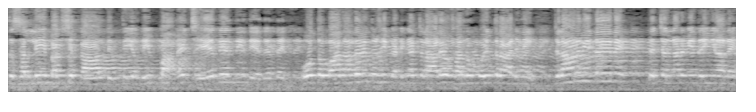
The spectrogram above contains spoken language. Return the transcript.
ਤਸੱਲੀ ਬਖਸ਼ ਕਾਲ ਦਿੱਤੀ ਹੁੰਦੀ, ਭਾਵੇਂ 6 ਦਿਨ ਦੀ ਦੇ ਦਿੰਦੇ ਉਸ ਤੋਂ ਬਾਅਦ ਆਂਦੇ ਵੀ ਤੁਸੀਂ ਗੱਡੀਆਂ ਚਲਾ ਲਿਓ, ਸਾਨੂੰ ਕੋਈ ਇਤਰਾਜ਼ ਨਹੀਂ। ਚਲਾਣ ਵੀ ਦਏ ਨੇ ਤੇ ਚੱਲਣ ਵੀ ਦਈਆਂ ਨੇ।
